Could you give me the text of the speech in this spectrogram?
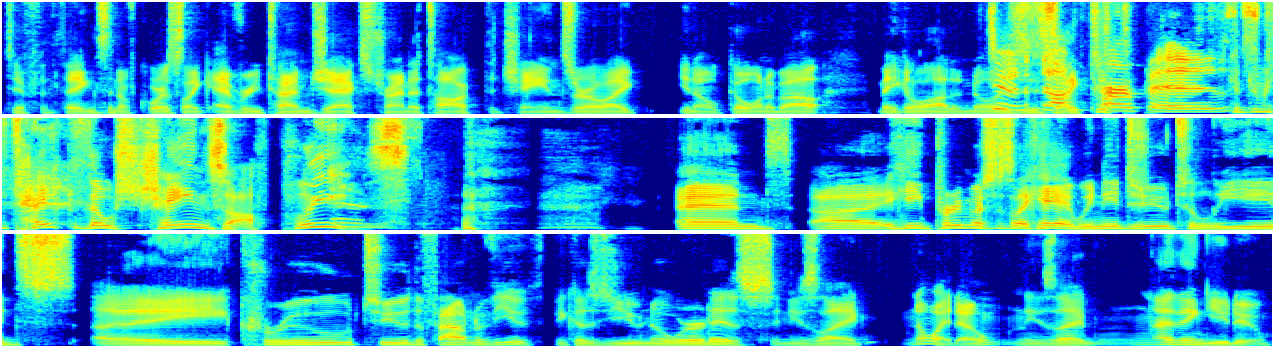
different things, and of course, like every time Jack's trying to talk, the chains are like, you know, going about making a lot of noise. doing He's like, purpose. could we take those chains off, please? and uh, he pretty much is like, hey, we need you to lead a crew to the Fountain of Youth because you know where it is. And he's like, no, I don't. And he's like, I think you do.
